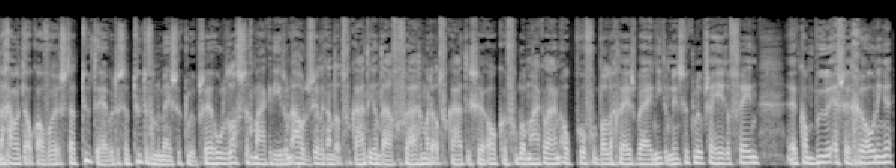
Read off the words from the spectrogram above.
Dan gaan we het ook over statuten hebben, de statuten van de meeste clubs. Hè. Hoe lastig maken die het hun ouders? Wil ik aan de advocaat hier aan tafel vragen. Maar de advocaat is ook voetbalmakelaar en ook profvoetballer geweest bij niet de minste clubs. Herenveen, Cambuur, FC Groningen.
